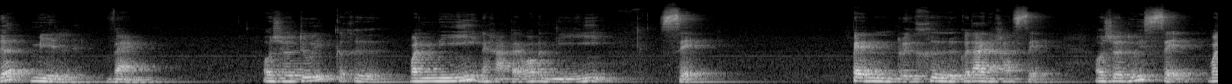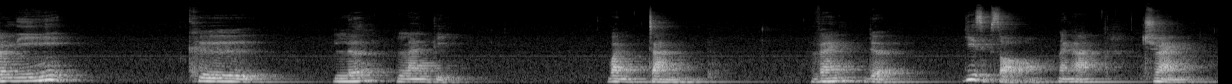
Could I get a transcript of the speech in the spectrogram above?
de mille van aujourd'hui ก็คือวันนี้นะคะแปลว่าวันนี้ เสร็จ เป็นหรือคือก็ได้นะคะ เสร็จ aujourd'hui เสร็จ วันนี้ คือ le lundi วันจันทยี่สิบสองนะคะจัง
